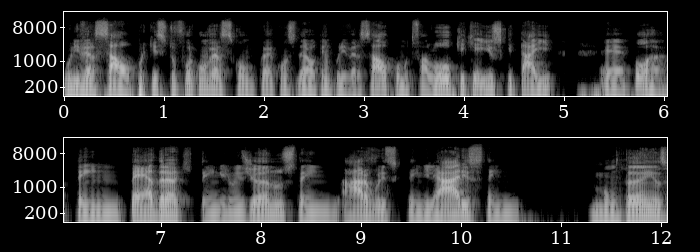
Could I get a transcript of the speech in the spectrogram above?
universal, porque se tu for conversa, con- é, considerar o tempo universal, como tu falou, o que, que é isso que tá aí? É, porra, tem pedra que tem milhões de anos, tem árvores que tem milhares, tem montanhas,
